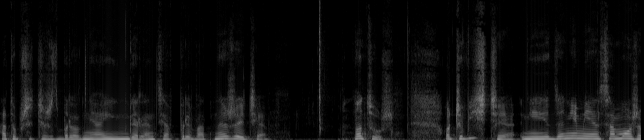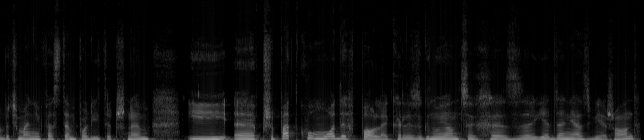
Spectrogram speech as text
a to przecież zbrodnia i ingerencja w prywatne życie. No cóż, oczywiście niejedzenie mięsa może być manifestem politycznym i e, w przypadku młodych Polek rezygnujących z jedzenia zwierząt,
